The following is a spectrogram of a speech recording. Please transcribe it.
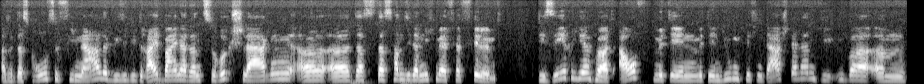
Also das große Finale, wie sie die Dreibeiner dann zurückschlagen, äh, äh, das, das haben sie dann nicht mehr verfilmt. Die Serie hört auf mit den, mit den jugendlichen Darstellern, die über, ähm,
